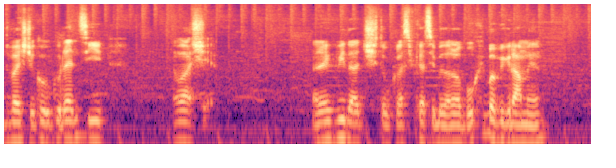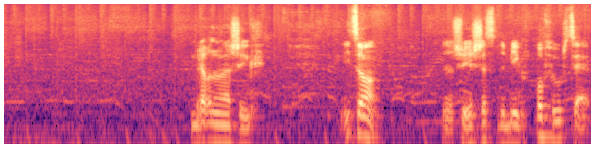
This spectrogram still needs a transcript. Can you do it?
20 konkurencji. No właśnie. Ale jak widać, tą klasyfikację medalową chyba wygramy. Brawo dla naszych. I co? Znaczy jeszcze sobie bieg w powtórce.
